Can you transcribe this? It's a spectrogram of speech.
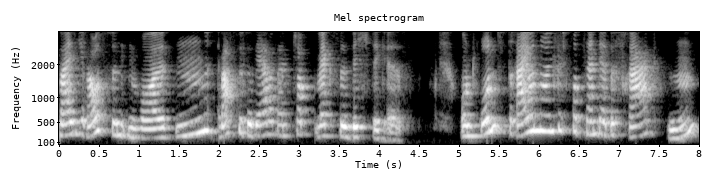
weil die herausfinden wollten, was für Bewerber beim Jobwechsel wichtig ist. Und rund 93 Prozent der Befragten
